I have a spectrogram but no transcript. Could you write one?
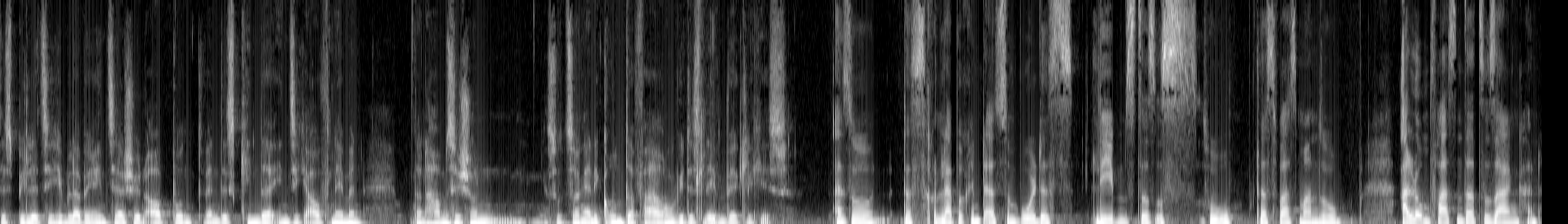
Das bildet sich im Labyrinth sehr schön ab und wenn das Kinder in sich aufnehmen, dann haben sie schon sozusagen eine Grunderfahrung, wie das Leben wirklich ist. Also das Labyrinth als Symbol des Lebens, das ist so das, was man so allumfassend dazu sagen kann.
